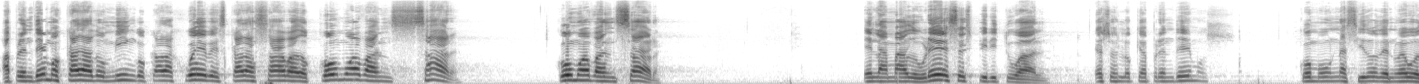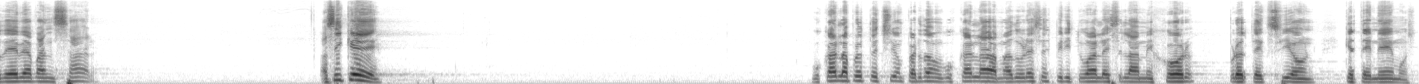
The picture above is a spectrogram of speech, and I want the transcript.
Aprendemos cada domingo, cada jueves, cada sábado cómo avanzar, cómo avanzar en la madurez espiritual. Eso es lo que aprendemos, cómo un nacido de nuevo debe avanzar. Así que Buscar la protección, perdón, buscar la madurez espiritual es la mejor protección que tenemos.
